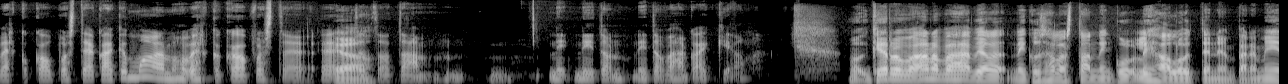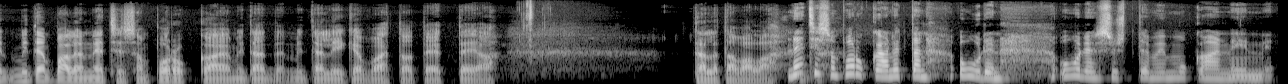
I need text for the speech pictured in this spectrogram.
verkkokaupoista ja kaiken maailman verkkokaupoista. Että tota, ni, niitä, on, niitä on vähän kaikkialla. No, kerro aina vähän vielä niin kuin sellaista niin kuin lihaluitten ympäri. Miten paljon Netsissä on porukkaa ja mitä, mitä liikevaihtoa teette ja tällä tavalla? Netsissä on porukkaa nyt tämän uuden, uuden systeemin mukaan niin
